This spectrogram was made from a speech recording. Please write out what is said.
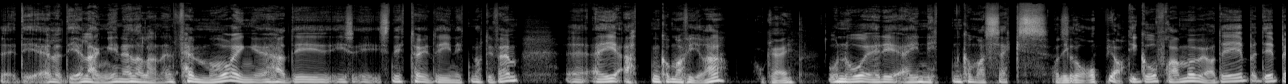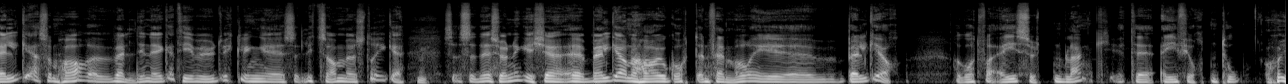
de, er, de er lange i Nederland. En femåring hadde i, i, i snitthøyde i 1985 eh, ei 18,4, Ok. og nå er de ei 19,6. Og de går opp, ja. de går framover. Det det er Belgia som har eh, veldig negativ utvikling, eh, litt sammen med Østerrike. Så, så det skjønner jeg ikke. Belgierne har jo gått en femårig belgier. Har gått fra 1,17 blank til 1,14,2. Oi.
